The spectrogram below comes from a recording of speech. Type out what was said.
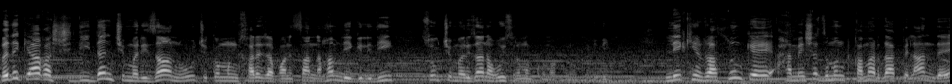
په دې کې هغه شدیدن چې مریضان وو چې کوم خارج افغانستان نه هم لګل دي څوک چې مریضان هغه سره مونږ کومکونه کړی دي لیکن راتلونکي همیشه زمونږ قمر دا پلان دی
